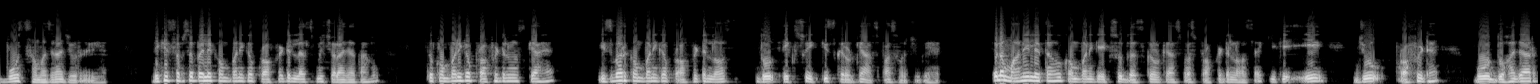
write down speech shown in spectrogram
वो समझना ज़रूरी है। देखिए सबसे पहले कंपनी का प्रॉफिट एंड लॉस में चला जाता हूँ। तो कंपनी का प्रॉफिट एंड लॉस क्या है? इस बार कंपनी का प्रॉफिट एंड लॉस दो एक करोड़ के आसपास हो चुके हैं। चलो मान ही लेता हूँ कंपनी का 110 करोड़ के आसपास प्रॉफिट एंड लॉस है क्योंकि ये जो प्रॉफिट है वो 2000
